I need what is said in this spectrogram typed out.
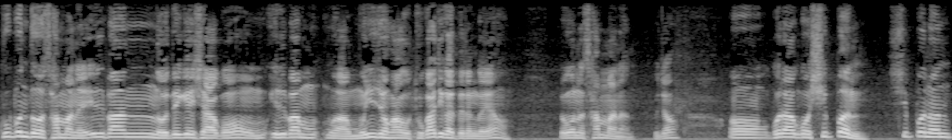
9번도 3만원 일반 노데게시하고 일반 무늬종하고 두 가지가 들은 거예요 요거는 3만원 그죠 어 그러고 10번 10번은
